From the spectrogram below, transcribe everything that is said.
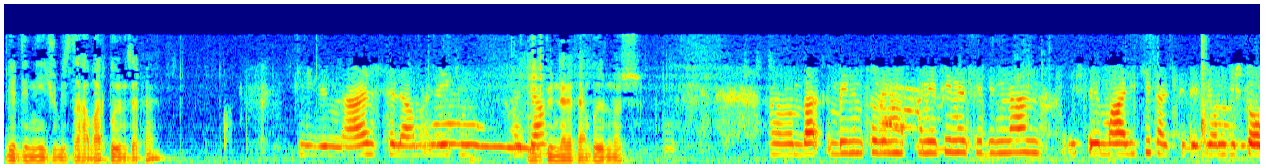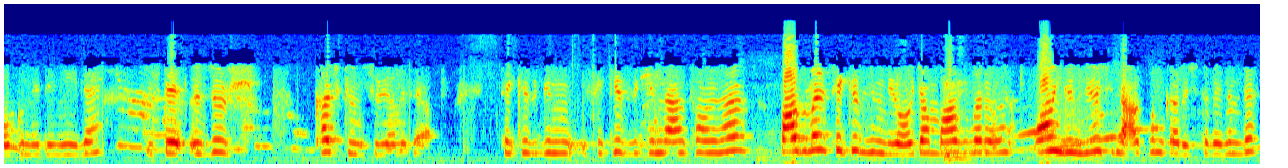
Bir dinleyicimiz daha var. Buyurunuz efendim. İyi günler. Selamünaleyküm hocam. İyi günler efendim. Buyurunuz. Ee, ben, benim sorum Hanefi mezhebinden işte Maliki taklit ediyorum diş dolgu nedeniyle. İşte özür kaç gün sürüyor mesela? 8 gün 8 günden sonra bazıları 8 gün diyor hocam bazıları 10 gün diyor. Şimdi aklım karıştı benim de.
